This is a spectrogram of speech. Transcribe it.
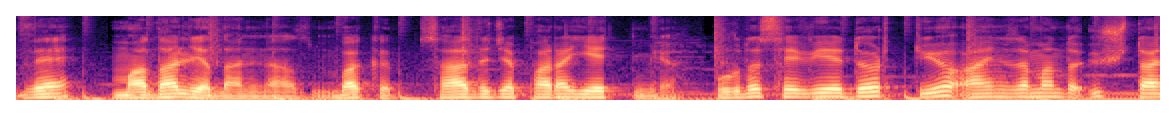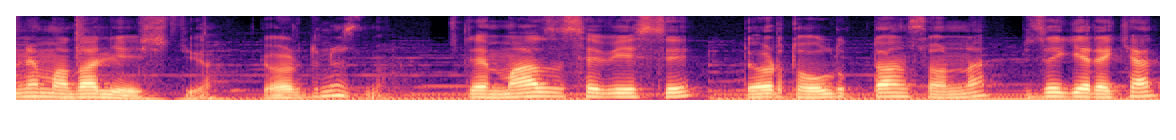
ve madalyadan lazım. Bakın sadece para yetmiyor. Burada seviye 4 diyor. Aynı zamanda 3 tane madalya istiyor. Gördünüz mü? İşte mağaza seviyesi 4 olduktan sonra bize gereken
